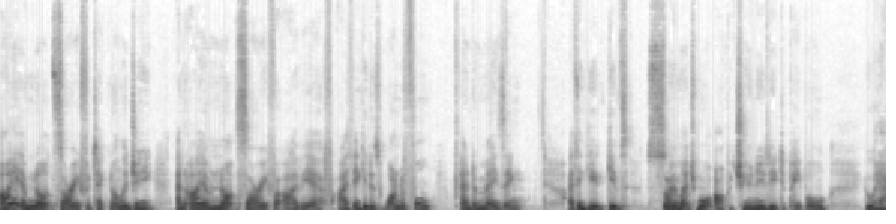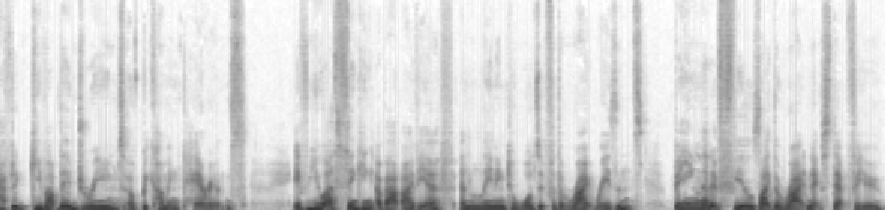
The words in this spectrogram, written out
I am not sorry for technology and i am not sorry for ivf i think it is wonderful and amazing. I think it gives so much more opportunity to people who would have to give up their dreams of becoming parents. If you are thinking about IVF and leaning towards it for the right reasons, being that it feels like the right next step for you,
